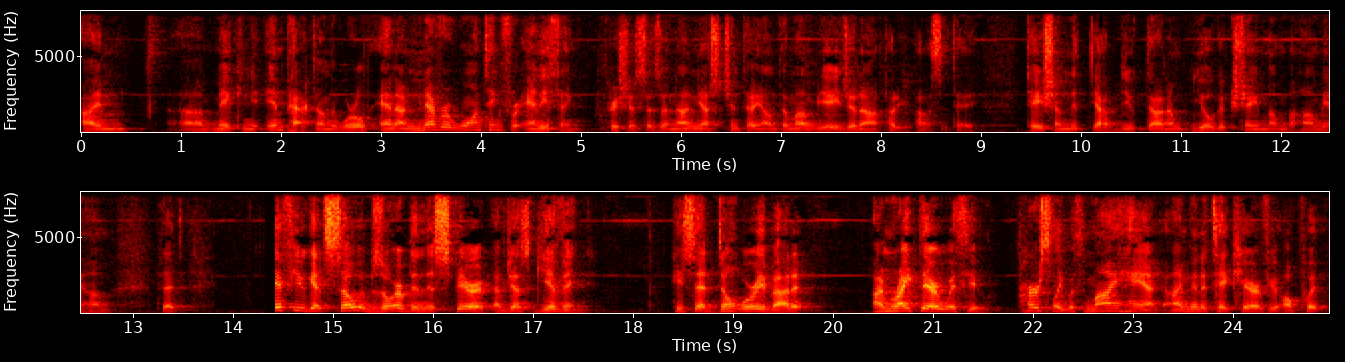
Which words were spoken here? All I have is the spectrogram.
am uh, making an impact on the world, and I'm never wanting for anything. Krishna says, Ananyas chintayantamam yejana paripasate. Tesham nityabdyuktanam yogakshemam bahamyaham. That if you get so absorbed in this spirit of just giving, he said, don't worry about it. I'm right there with you personally, with my hand, I'm going to take care of you. I'll put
